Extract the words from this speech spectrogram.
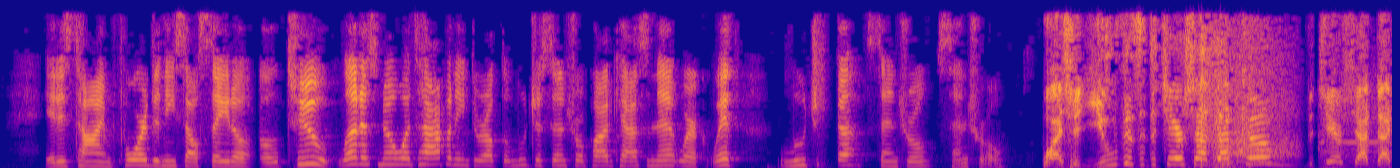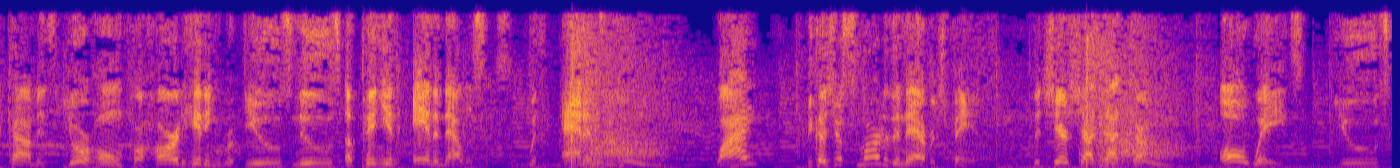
It is time for Denise Salcedo to let us know what's happening throughout the Lucha Central Podcast Network with Lucha Central Central. Why should you visit thechairshot.com? Thechairshot.com is your home for hard-hitting reviews, news, opinion, and analysis with attitude. Why? Because you're smarter than the average fan. Thechairshot.com. Always use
